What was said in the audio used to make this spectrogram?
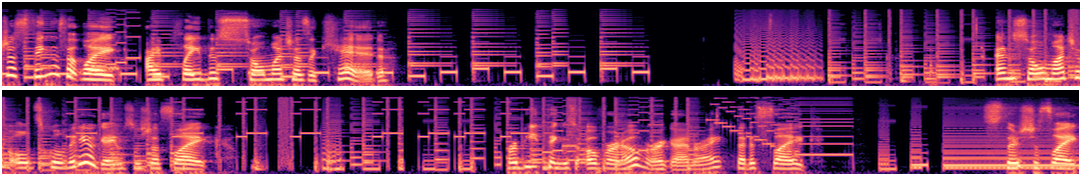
Are just things that like I played this so much as a kid. And so much of old school video games was just like repeat things over and over again, right? That it's like s- there's just like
